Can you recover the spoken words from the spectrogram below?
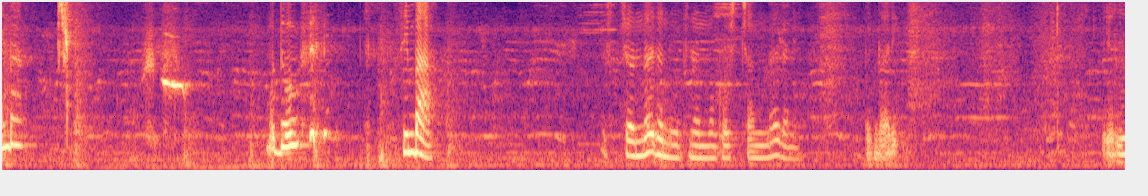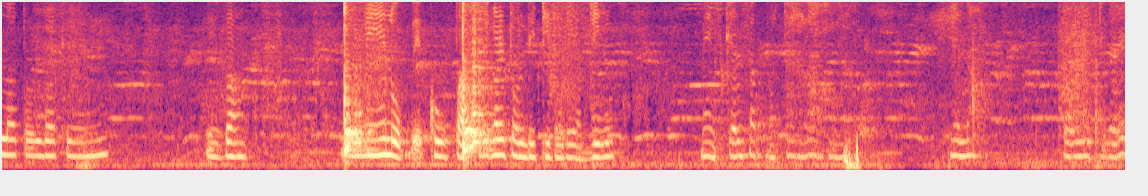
Simba. ಮುದ್ದು. ಸಿಂಬಾ. ಎಷ್ಟು ಚಂದ ಇದ್ದಾನೆ ನೋಡ್ರಿ ನನ್ನ ಮಗ ಅಷ್ಟು ಚಂದ ಇದ್ದಾನೆ ಬಂಗಾರಿ ಎಲ್ಲ ತೊಳೆದಾಕಿದ್ದೀನಿ ಈಗ ಮೇಲೆ ಹೋಗ್ಬೇಕು. ಪಾತ್ರೆಗಳು ತೊಳೆದಿಟ್ಟಿದ್ದಾರೆ ಅಜ್ಜಿ ಮೀನ್ಸ್ ಕೆಲ್ಸಕ್ಕೆ ಬರ್ತಾರಲ್ಲ ಎಲ್ಲ ತೊಳೆದಿಟ್ಟಿದ್ದಾರೆ.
